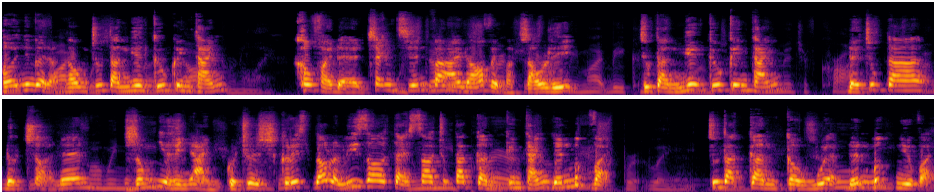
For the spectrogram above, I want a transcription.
Hỡi những người đàn ông, chúng ta nghiên cứu Kinh Thánh không phải để tranh chiến với ai đó về mặt giáo lý. Chúng ta nghiên cứu Kinh Thánh để chúng ta được trở nên giống như hình ảnh của Chúa Christ. Đó là lý do tại sao chúng ta cần Kinh Thánh đến mức vậy. Chúng ta cần cầu nguyện đến mức như vậy.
